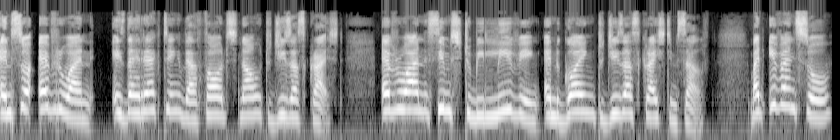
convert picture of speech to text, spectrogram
And so everyone is directing their thoughts now to Jesus Christ. Everyone seems to be leaving and going to Jesus Christ himself. But even so,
